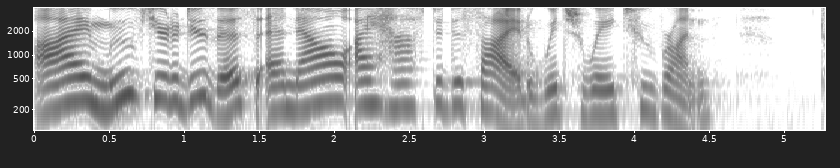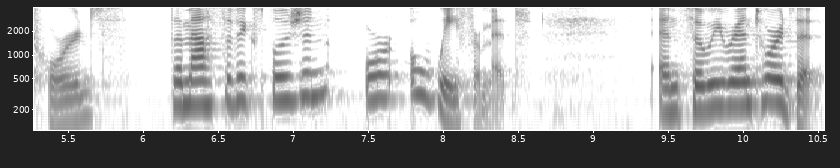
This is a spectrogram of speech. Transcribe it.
I moved here to do this, and now I have to decide which way to run towards the massive explosion or away from it. And so we ran towards it.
